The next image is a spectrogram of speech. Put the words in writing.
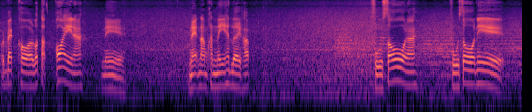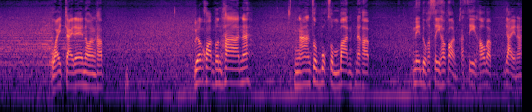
รถแมคโครรถตัดอ้อยนะ นี่ แนะนำคันนี้ให้เลยครับ ฟูโซ่นะ ฟูโซ่นี่ ไว้ใจได้นอนครับ เรื่องความทนทานนะ งานสมบุกสมบันนะครับ นี่ดูคัสซีเขาก่อน คัสซีเขาแบบใหญ่นะ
